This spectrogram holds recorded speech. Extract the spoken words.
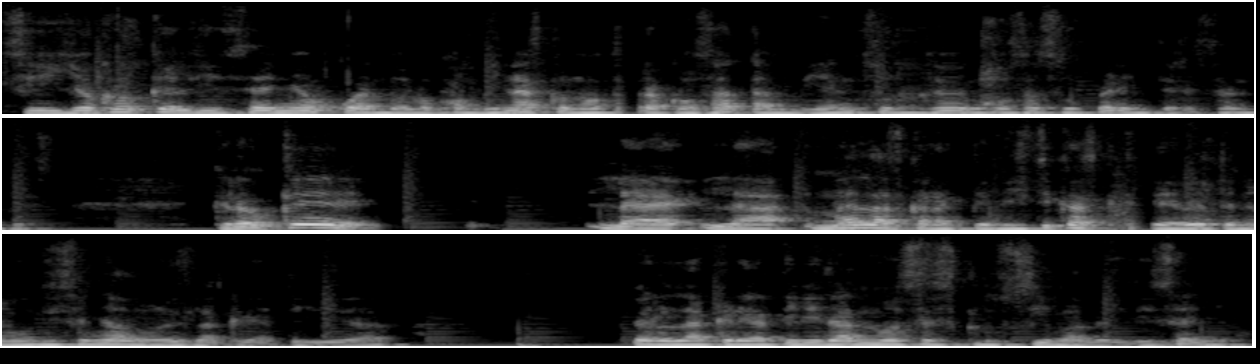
Sí, yo creo que el diseño, cuando lo combinas con otra cosa, también surgen cosas súper interesantes. Creo que una de las características que debe tener un diseñador es la creatividad, pero la creatividad no es exclusiva del diseño.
